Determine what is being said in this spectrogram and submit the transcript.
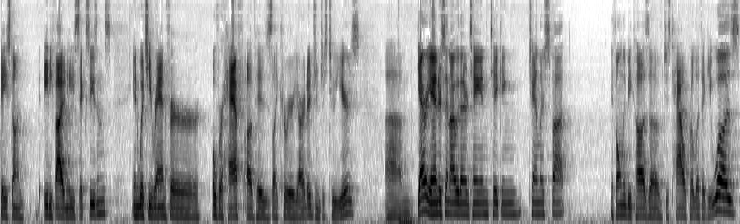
based on 85 and 86 seasons in which he ran for over half of his like career yardage in just two years. Um, Gary Anderson, I would entertain taking Chandler's spot, if only because of just how prolific he was,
